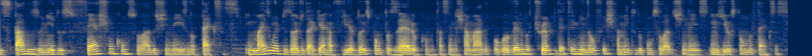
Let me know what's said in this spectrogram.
Estados Unidos fecham consulado chinês no Texas. Em mais um episódio da Guerra Fria 2.0, como está sendo chamada, o governo Trump determinou o fechamento do consulado chinês em Houston, no Texas.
